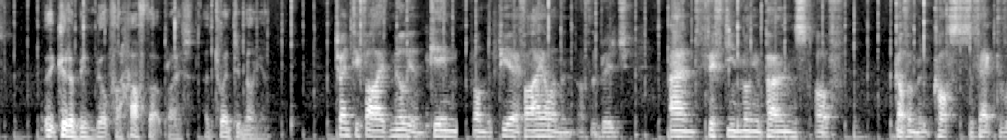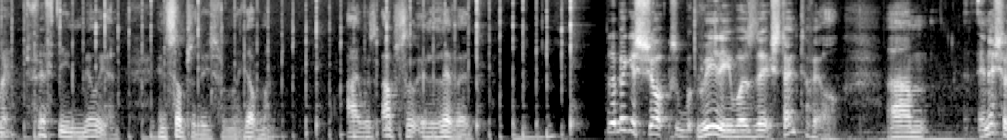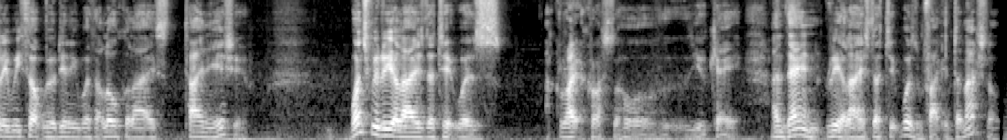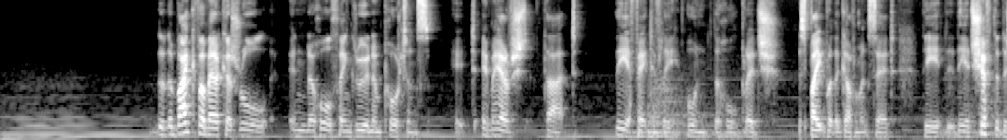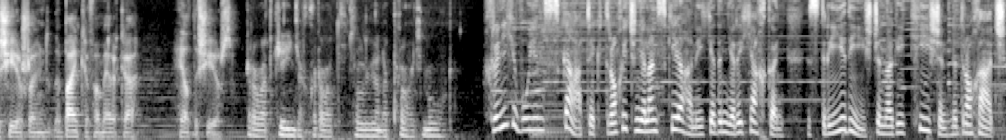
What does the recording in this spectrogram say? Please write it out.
It could have been built for half that price, at 20 million. 25 million came from the PFI element of the bridge and 15 million pounds of government costs effectively. 15 million in subsidies from the government. I was absolutely livid. The biggest shock really was the extent of it all. Um, initially we thought we were dealing with a localised tiny issue. Once we realised that it was right across the whole of the UK, and then realised that it was in fact international. The, the Bank of America's role in the whole thing grew in importance. It emerged that they effectively owned the whole bridge. Despite what the government said, they, they had shifted the shares round. The Bank of America held the shares. Groot kindje groot, tullion proot moed. Chrynig y fwy yn sgat ag drochid nielan sgia hynny gyda yn ieri chiachgan, y stri y dis yn ag i cysyn na drochad.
